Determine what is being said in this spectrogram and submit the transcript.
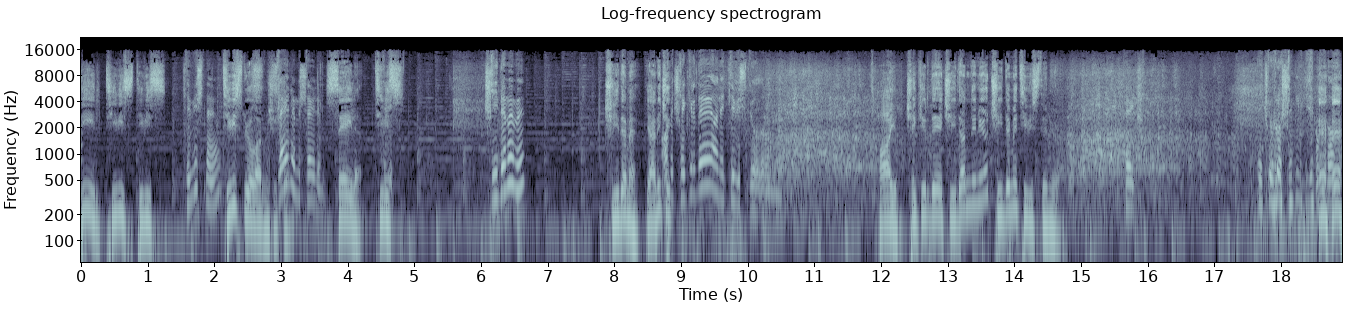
değil, Tivis, Tivis. Twist ne? Tivis diyorlarmış işte. Seyle mi seyle mi? S ile, Tivis. Çiğdeme mi? Çiğdeme. Yani Abi çek... çekirdeğe yani twist diyorlar onlar. Hayır, çekirdeğe çiğdem deniyor, çiğdeme Tivis deniyor. Peki. Hiç uğraşamayacağım da.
